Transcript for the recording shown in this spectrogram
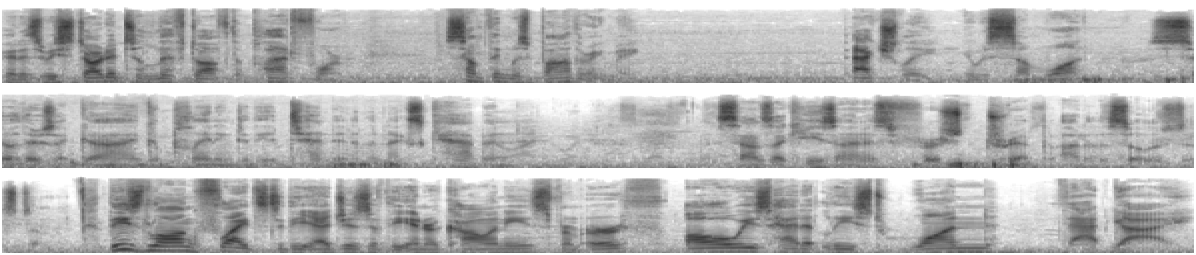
But as we started to lift off the platform, something was bothering me. Actually, it was someone. So there's a guy complaining to the attendant in the next cabin. It sounds like he's on his first trip out of the solar system. These long flights to the edges of the inner colonies from Earth always had at least one that guy.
